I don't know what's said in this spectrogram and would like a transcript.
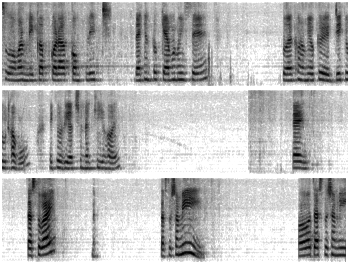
সো আমার মেকআপ করা কমপ্লিট দেখেন তো কেমন হয়েছে তো এখন আমি ওকে ডেকে উঠাবো। একটু রিয়াকশনটা কি হয়। এই চাস্তো ভাই? চাস্তো স্বামী? ও চাস্তো স্বামী।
